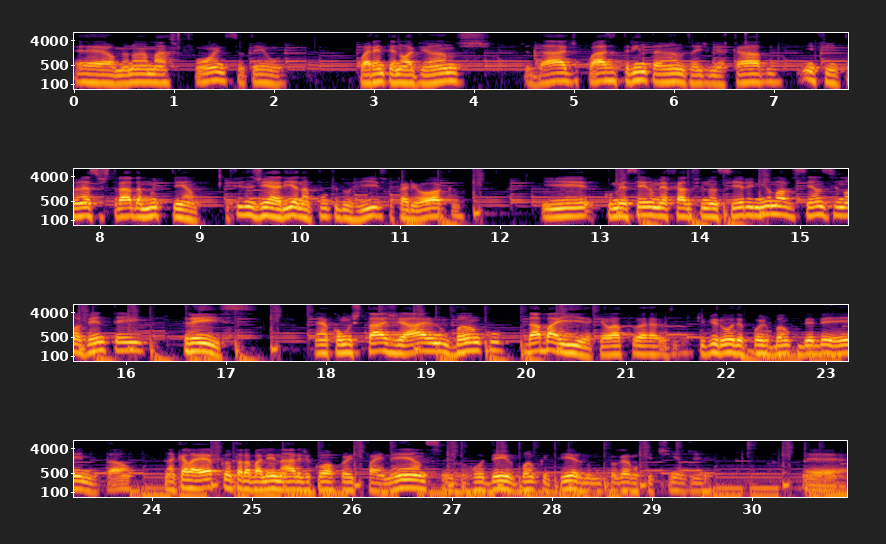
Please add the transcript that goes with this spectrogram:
É, o meu nome é Márcio Fontes, eu tenho 49 anos de idade, quase 30 anos aí de mercado. Enfim, estou nessa estrada há muito tempo. Eu fiz engenharia na PUC do Rio, sou carioca, e comecei no mercado financeiro em 1993 né, como estagiário no Banco da Bahia, que, é o atual, que virou depois Banco BBM e tal. Naquela época eu trabalhei na área de Corporate Finance, rodei o banco inteiro num programa que tinha de é,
